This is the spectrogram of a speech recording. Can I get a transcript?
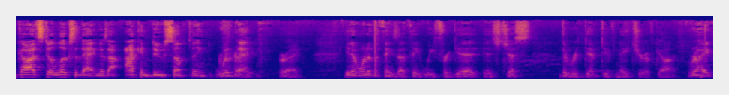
God still looks at that and goes, I, I can do something with right. that. Right. You know, one of the things I think we forget is just the redemptive nature of God. Right.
